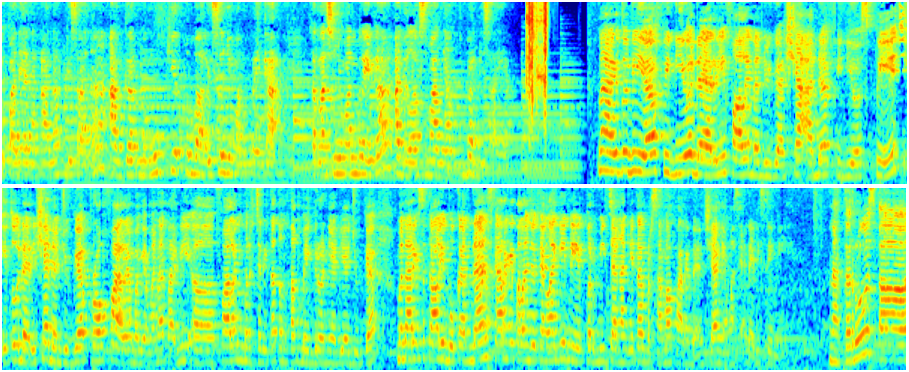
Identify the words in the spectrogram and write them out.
kepada anak-anak di sana agar mengukir kembali senyuman mereka. Karena senyuman mereka adalah semangat bagi saya. Nah itu dia video dari Valen dan juga Syah ada video speech itu dari Syah dan juga profile ya bagaimana tadi eh, Valen bercerita tentang backgroundnya dia juga menarik sekali bukan dan sekarang kita lanjutkan lagi nih perbincangan kita bersama Valen dan Syah yang masih ada di sini. Nah terus eh,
